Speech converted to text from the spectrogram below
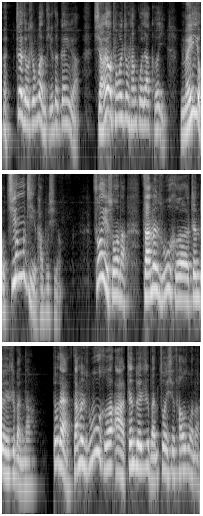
这就是问题的根源。想要成为正常国家可以，没有经济它不行。所以说呢，咱们如何针对日本呢？对不对？咱们如何啊针对日本做一些操作呢？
